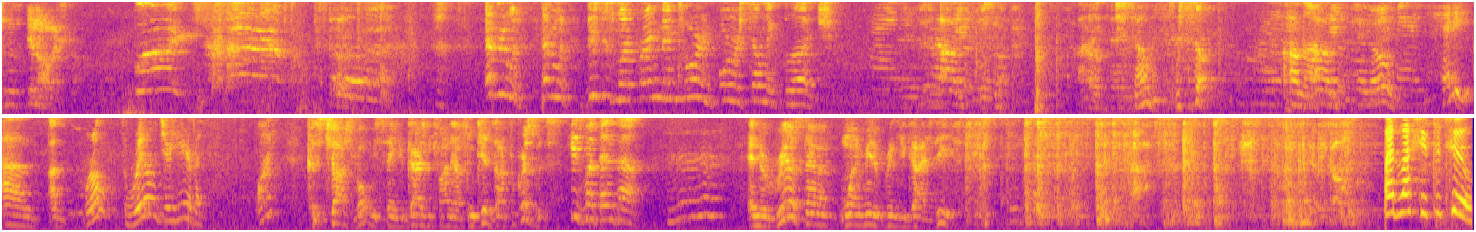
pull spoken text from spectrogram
Christmas, and all that stuff. Everyone, everyone, this is my friend, mentor, and former cellmate, Bludge. What's up? Cellmate? What's up? Um, um, hello. Hey, um, um, we're all thrilled you're here, but why? Because Josh wrote me saying you guys were trying to have some kids out for Christmas. He's my pen pal. And the real Santa wanted me to bring you guys these. Check. By Black Shifter 2.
